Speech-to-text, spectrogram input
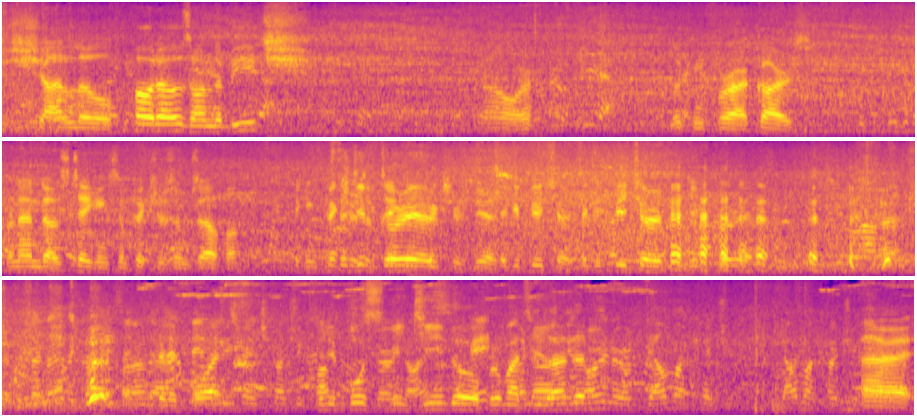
Just shot a little photos on the beach. Now we're looking for our cars. Fernando's taking some pictures himself, huh? Taking pictures of taking pictures, yes. Take a picture, take a picture. Falando ele posto mentindo pro Matilanda. Alright,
